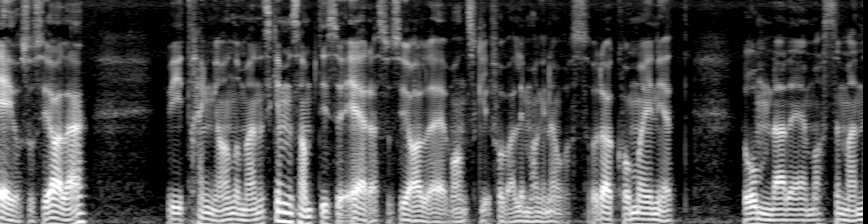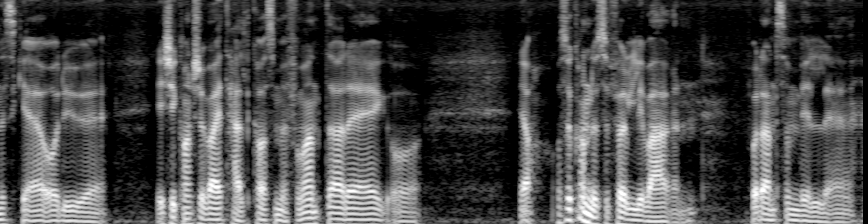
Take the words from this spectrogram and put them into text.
er jo sosiale. Vi trenger andre mennesker, men samtidig så er det sosiale vanskelig for veldig mange av oss. Og da komme inn i et rom der det er masse mennesker, og du eh, ikke kanskje veit helt hva som er forventa av deg, og ja. Og så kan det selvfølgelig være en, for den som vil eh,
